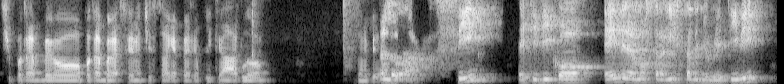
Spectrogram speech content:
ci potrebbero, potrebbero, essere necessarie per replicarlo? Allora, sì, e ti dico, è nella nostra lista degli obiettivi,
